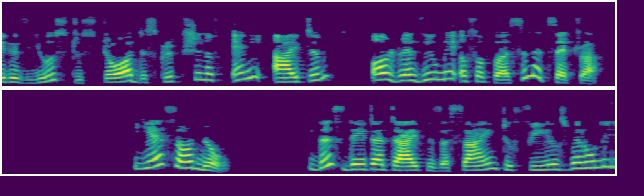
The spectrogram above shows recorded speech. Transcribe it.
It is used to store description of any item or resume of a person, etc. Yes or no? This data type is assigned to fields where only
